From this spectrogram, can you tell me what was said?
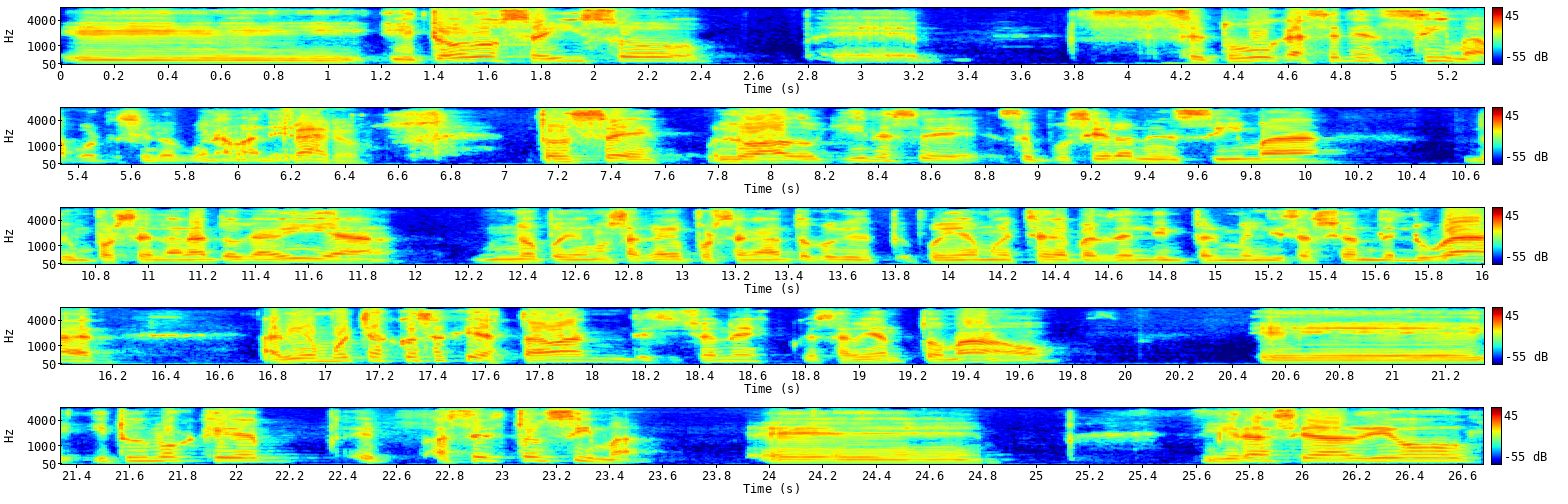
y, todo se hizo, eh, se tuvo que hacer encima, por decirlo de alguna manera. Claro. Entonces, los adoquines se, se pusieron encima de un porcelanato que había, no podíamos sacar el porcelanato porque podíamos echar a perder la impermeabilización del lugar. Había muchas cosas que ya estaban, decisiones que se habían tomado, eh, y tuvimos que eh, hacer esto encima. Eh, y gracias a Dios,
